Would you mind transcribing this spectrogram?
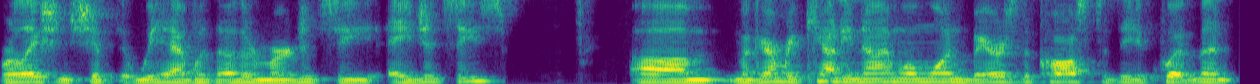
relationship that we have with other emergency agencies. Um, Montgomery County 911 bears the cost of the equipment,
